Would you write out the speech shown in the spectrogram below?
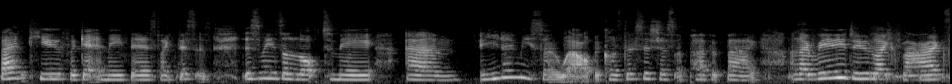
thank you for getting me this. Like this is this means a lot to me um and you know me so well because this is just a perfect bag. And i really do like bags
